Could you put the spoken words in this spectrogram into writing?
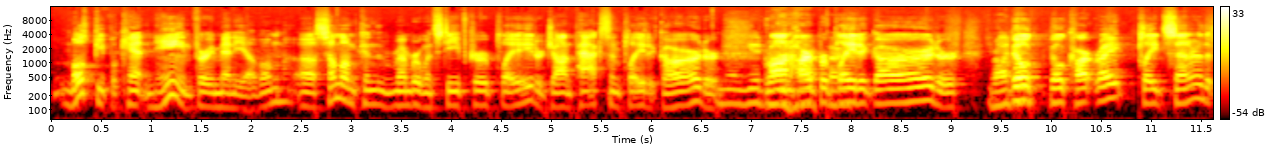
Most people can't name very many of them. Uh, some of them can remember when Steve Kerr played, or John Paxson played at guard, or Yeah, Ron, Ron Harper, Harper. played at guard, or Rodman. Bill Bill Cartwright played center that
